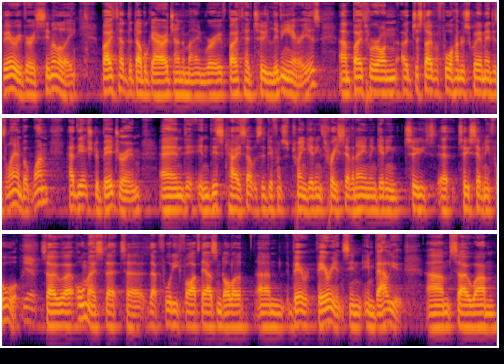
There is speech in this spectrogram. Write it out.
very, very similarly. Both had the double garage under main roof, both had two living areas, um, both were on uh, just over 400 square metres of land, but one had the extra bedroom, and in this case, that was the difference between getting 317 and getting two, uh, 274. Yeah. So uh, almost that, uh, that $45,000 um, var- variance in, in value. Um, so um,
